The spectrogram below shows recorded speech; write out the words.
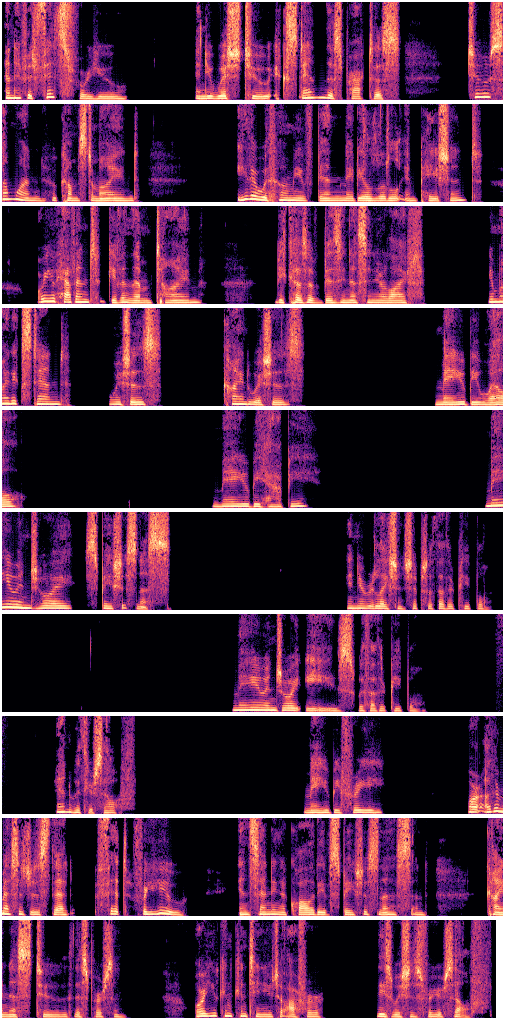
And if it fits for you and you wish to extend this practice to someone who comes to mind, either with whom you've been maybe a little impatient or you haven't given them time because of busyness in your life, you might extend wishes, kind wishes. May you be well. May you be happy. May you enjoy spaciousness in your relationships with other people. May you enjoy ease with other people and with yourself. May you be free or other messages that fit for you in sending a quality of spaciousness and kindness to this person. Or you can continue to offer these wishes for yourself.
